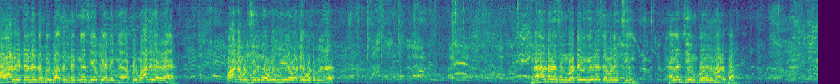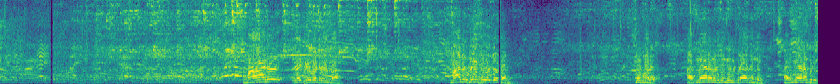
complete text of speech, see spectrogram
மாடு ரிட்டர்னு தம்பி பார்த்துட்டு இருக்குங்க சேஃப்டி அண்டிங்க அப்படி மாட்டுக்காரன் மாட்டை பிடிச்சிருங்க. ஊசியை ஓட்டை போட்டு போயிடுறேன் நாகரசன் கோட்டை வீர தமிழச்சி களஞ்சியம் கோயில் மாடுப்பா. மாடு வெற்றி பெற்றதுப்பா மாடு பேச கொடுத்து சூப்பர். அருமையான படி தம்பி விட்டா தம்பி. அருமையான படி.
